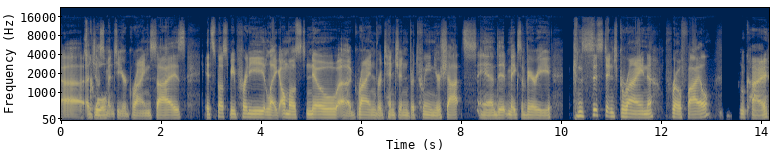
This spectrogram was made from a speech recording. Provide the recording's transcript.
uh, That's cool. adjustment to your grind size. It's supposed to be pretty like almost no uh, grind retention between your shots, and it makes a very consistent grind profile. Okay.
